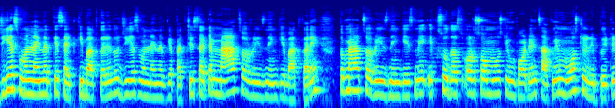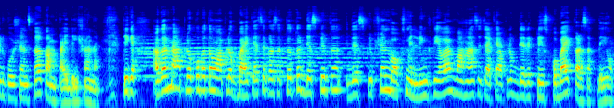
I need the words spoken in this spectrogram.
जीएस वन लाइनर के सेट की बात करें तो जीएस वन लाइनर के पच्चीस सेट हैं। मैथ्स और रीजनिंग की बात करें तो मैथ्स और रीजनिंग के इसमें एक सौ दस और सौ मोस्ट इंपॉर्टेंट साथ में मोस्ट रिपीटेड क्वेश्चन का कंपाइलेशन है। ठीक है? अगर मैं आप लोग को बताऊँ, आप लोग बाय कैसे कर सकते हो तो डिस्क्रिप्शन डिस्क्रिप्शन बॉक्स में लिंक दिया हुआ है। वहाँ से जाके आप लोग डायरेक्टली इसको बाय कर सकते हो।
